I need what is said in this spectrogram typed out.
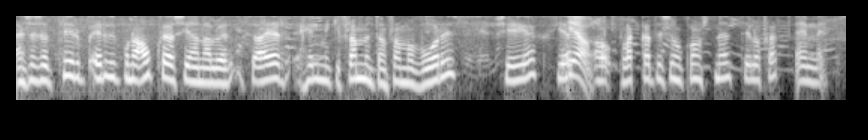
En þess að þið eru þið búin að ákveða síðan alveg, það er heilmikið framöndan fram á vorið, sé ég, hér Já. á plaggati sem þú komst með til okkar. Einmitt.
